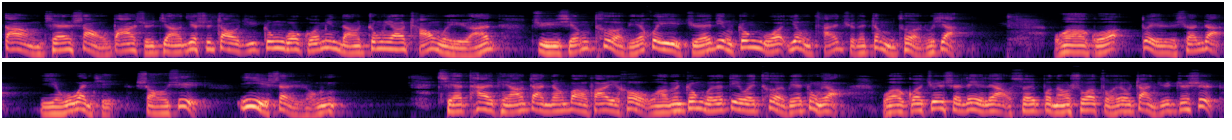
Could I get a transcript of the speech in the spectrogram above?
当天上午八时，蒋介石召集中国国民党中央常委员举行特别会议，决定中国应采取的政策如下：我国对日宣战已无问题，手续亦甚容易。且太平洋战争爆发以后，我们中国的地位特别重要。我国军事力量虽不能说左右战局之势，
